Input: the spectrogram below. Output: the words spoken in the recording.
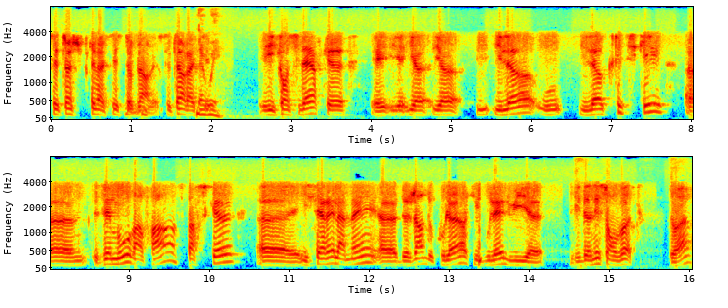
c'est un suprémaciste blanc, c'est un raciste. Ben et il considère que il, a, il, a, il a ou il a critiqué euh, Zemmour en France parce que il serrait la main de gens de couleur qui voulaient lui lui donner son vote. Tu vois?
